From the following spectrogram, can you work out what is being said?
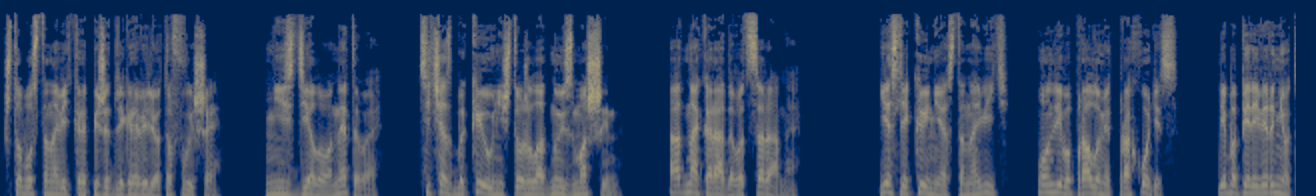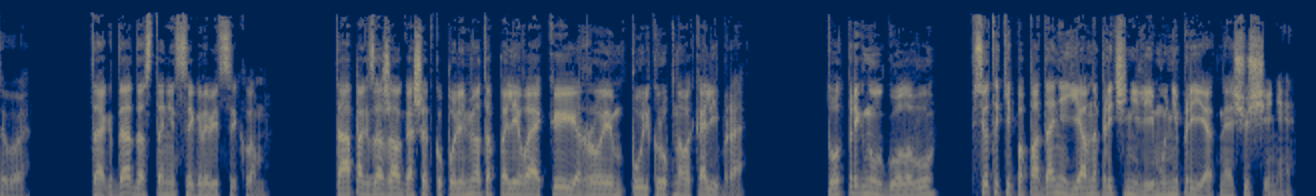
чтобы установить крапежи для гравелетов выше. Не сделал он этого, сейчас бы Кы уничтожил одну из машин, однако радоваться рано. Если Кы не остановить, он либо проломит проходец, либо перевернет его. Тогда достанется и гравициклом. Тапок зажал гашетку пулемета, поливая Кы роем пуль крупного калибра. Тот пригнул голову, все-таки попадания явно причинили ему неприятные ощущения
